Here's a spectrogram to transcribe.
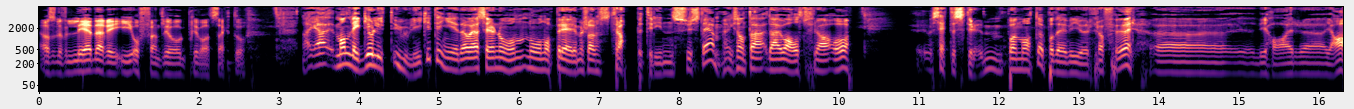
altså ledere i offentlig og privat sektor? Nei, jeg, Man legger jo litt ulike ting i det, og jeg ser noen, noen opererer med et slags trappetrinnssystem. Det, det, er jo alt fra å sette strøm på en måte på det vi gjør fra før. Uh, vi har, uh, ja,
